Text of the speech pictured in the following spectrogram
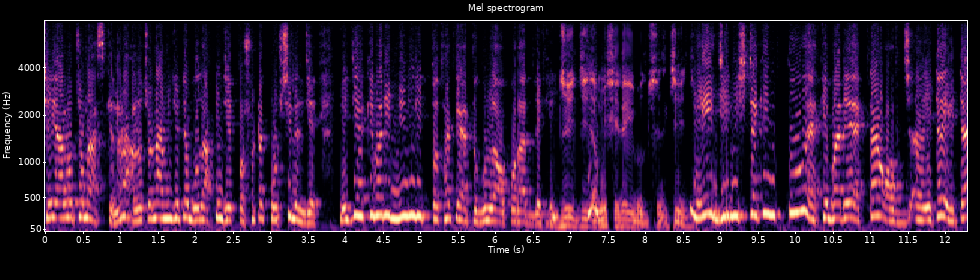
সেই আলোচনা আজকে না আলোচনা আমি যেটা বল আপনি যে প্রশ্নটা করছিলেন যে এই যে একেবারে নির্লিপ্ত থাকে এতগুলো অপরাধ দেখে। জি জি আমি সেটাই বলছি জি এই জিনিসটা কিন্তু একেবারে একটা এটা এটা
